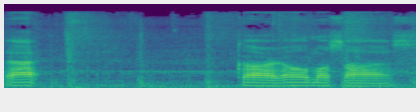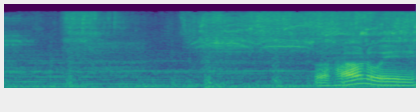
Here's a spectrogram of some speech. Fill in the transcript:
That guard almost saw us. So how do we...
